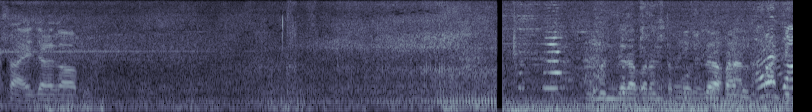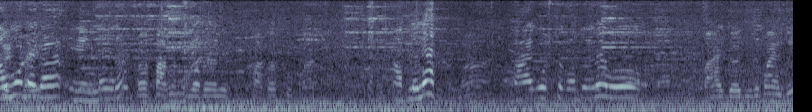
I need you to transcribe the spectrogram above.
असं आहे जळगाव आपलं. मंदिरापर्यंत पोहोचलोय आपण आता. अरे गाव मोठं आहे का? एवढं आहे ना? आपल्याला? काय गोष्ट करतोय रे भाऊ? पाय तिथं पाय तू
